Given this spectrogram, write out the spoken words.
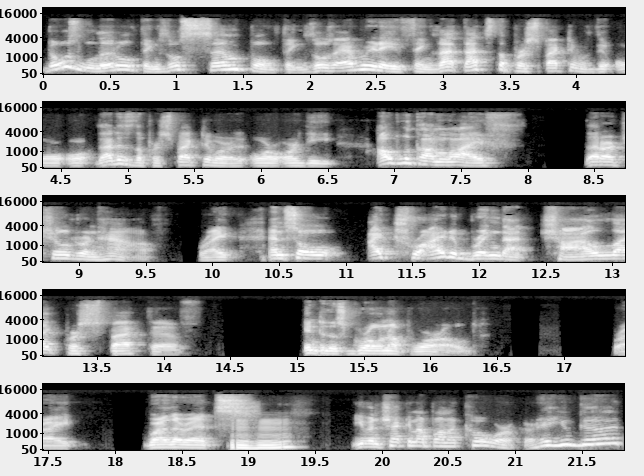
those little things those simple things those everyday things that that's the perspective of the or, or that is the perspective or, or or the outlook on life that our children have right and so i try to bring that childlike perspective into this grown-up world right whether it's mm-hmm. even checking up on a coworker hey you good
